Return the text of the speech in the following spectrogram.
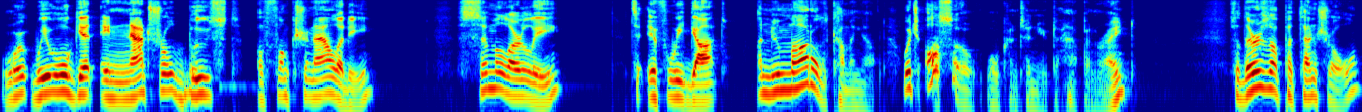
We will get a natural boost of functionality Similarly to if we got a new model coming out, which also will continue to happen, right? So there's a potential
